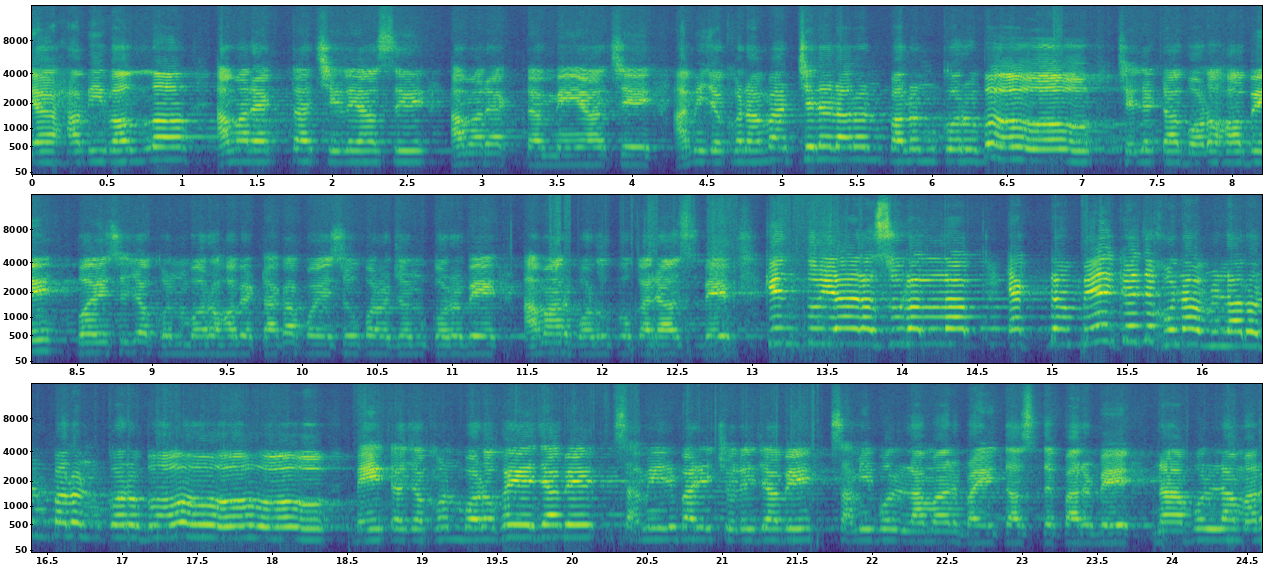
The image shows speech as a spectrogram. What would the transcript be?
ইয়া হাবিবাল্লাহ, আমার একটা ছেলে আছে, আমার একটা মেয়ে আছে। আমি যখন আমার ছেলে লালন পালন করব, ছেলেটা বড় হবে, বয়সে যখন বড় হবে, টাকা পয়সা উপার্জন করবে, আমার বড় উপকারে আসবে। কিন্তু ইয়া রাসূলুল্লাহ একটা মেয়েকে যখন আমি লালন পালন করব, মেয়েটা যখন বড় হয়ে যাবে, স্বামীর বাড়ি চলে যাবে, স্বামী আমার বাড়িতে আসতে পারবে। না আমার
